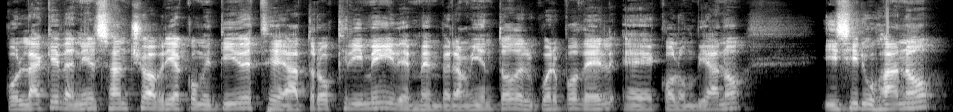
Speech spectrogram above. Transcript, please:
con la que Daniel Sancho habría cometido este atroz crimen y desmembramiento del cuerpo del colombiano y cirujano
